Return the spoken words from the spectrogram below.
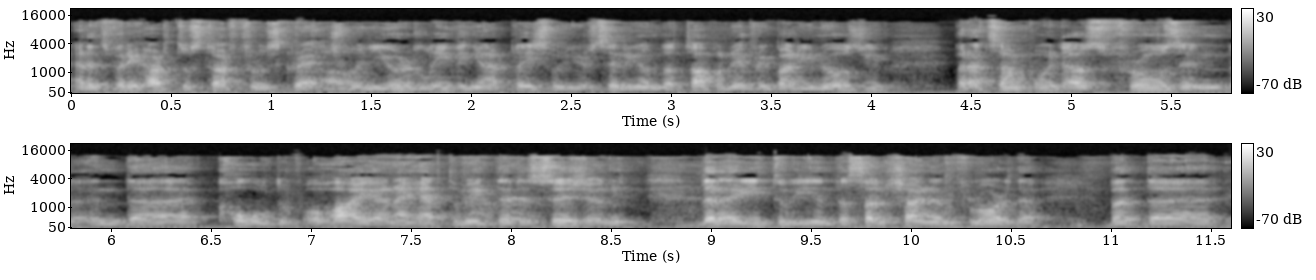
And it's very hard to start from scratch oh. when you're living in a place where you're sitting on the top and everybody knows you. But at some point, I was frozen in the cold of Ohio, and I had to make the decision that I need to be in the sunshine in Florida. But the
